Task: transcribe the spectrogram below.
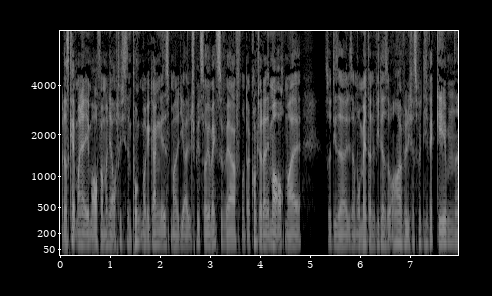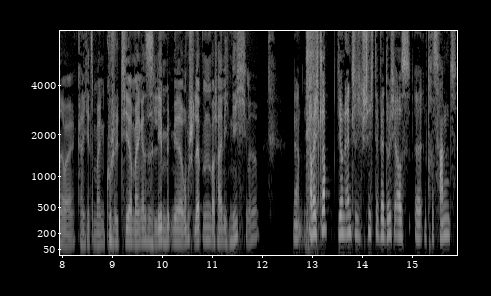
Weil das kennt man ja eben auch, weil man ja auch durch diesen Punkt mal gegangen ist, mal die alten Spielzeuge wegzuwerfen. Und da kommt ja dann immer auch mal so dieser, dieser Moment dann wieder so, oh, will ich das wirklich weggeben? Ne? Aber kann ich jetzt mein Kuscheltier mein ganzes Leben mit mir rumschleppen? Wahrscheinlich nicht. Ne? Ja. Aber ich glaube, die unendliche Geschichte wäre durchaus äh, interessant,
